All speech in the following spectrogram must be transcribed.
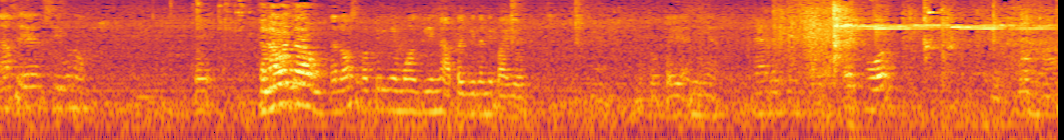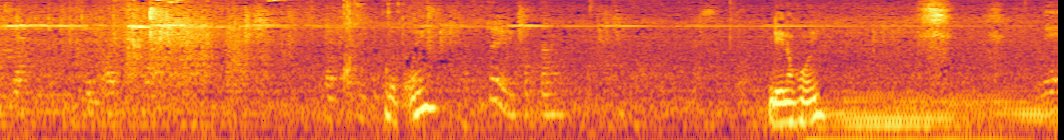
Nasa yan si Uno. So, Tanawa daw. tanong sa papel niya mga ginhatag gina ni Bayo. Matutaya niya. Five four? Four na siya. Buto eh. Ito yung patang. Hindi na ko eh. Hindi.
